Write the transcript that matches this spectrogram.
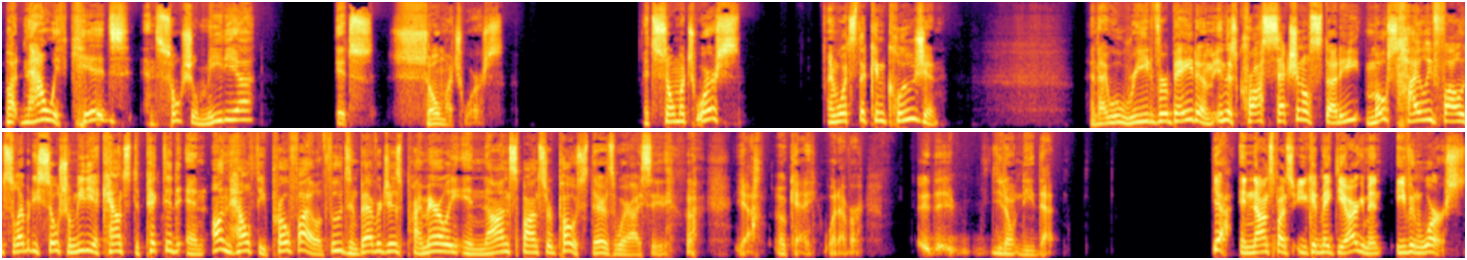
But now with kids and social media, it's so much worse. It's so much worse. And what's the conclusion? And I will read verbatim. In this cross sectional study, most highly followed celebrity social media accounts depicted an unhealthy profile of foods and beverages, primarily in non sponsored posts. There's where I see, yeah, okay, whatever. Uh, you don't need that. Yeah, in non sponsored, you could make the argument even worse.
